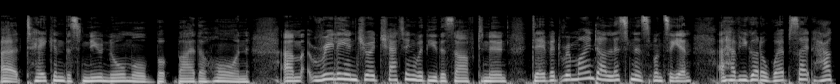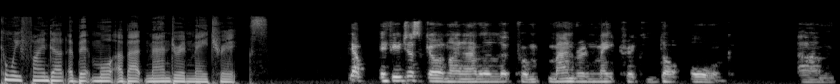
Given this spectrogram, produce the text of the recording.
uh, taken this new normal by the horn. Um, really enjoyed chatting with you this afternoon, David. Remind our listeners once again, uh, have you got a website? How can we find out a bit more about Mandarin Matrix? Yep. If you just go online and have a look for mandarinmatrix.org, um,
